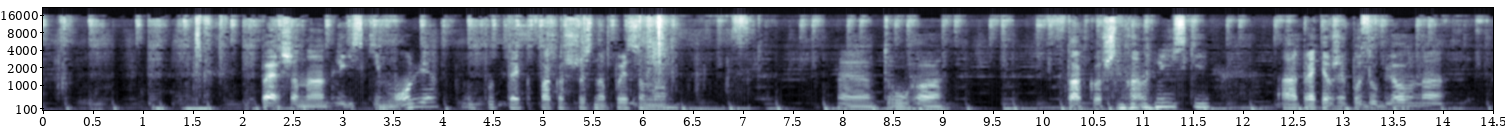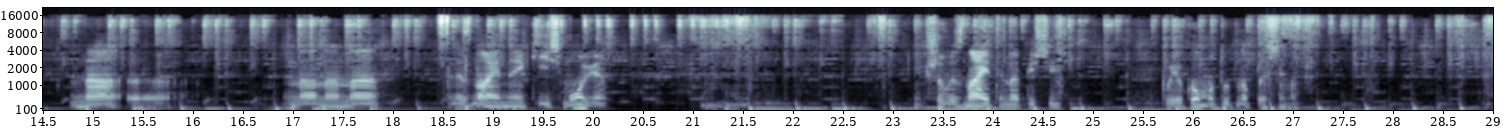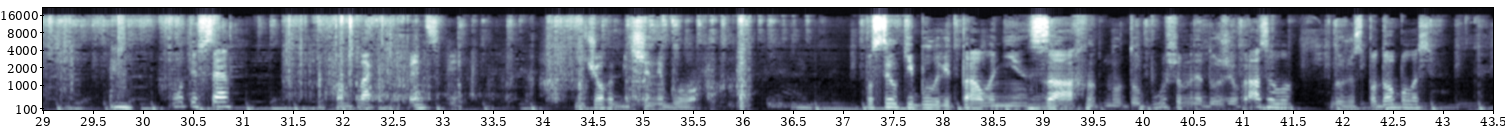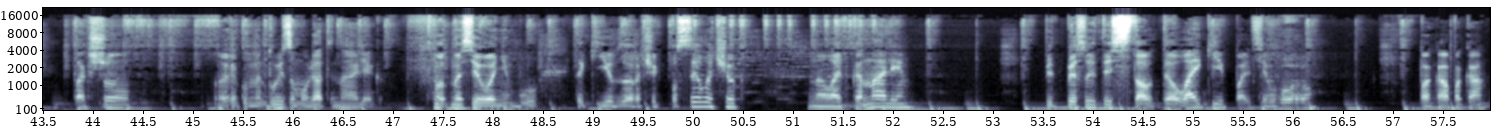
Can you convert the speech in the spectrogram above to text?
Перша на англійській мові, тут так, також щось написано. Е, Друга також на англійській, а третя вже подубльована на, е, на, на, на не знаю, на якійсь мові. Якщо ви знаєте, напишіть, по якому тут написано. От і все. Комплект, в принципі, нічого більше не було. Посилки були відправлені за одну добу, що мене дуже вразило, дуже сподобалось. Так що рекомендую замовляти на Allegro. От на сьогодні був такий обзорчик посилочок на лайв-каналі. Підписуйтесь, ставте лайки, пальці вгору. Пока-пока.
